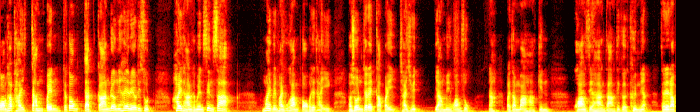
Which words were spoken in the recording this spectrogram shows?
กองทัพไทยจำเป็นจะต้องจัดการเรื่องนี้ให้เร็วที่สุด ให้ฐานเขมรสิ้นซาก ไม่เป็นภัยคุกคามต่อประเทศไทยอีกประชาชนจะได้กลับไปใช้ชีวิตอย่างมีความสุขนะไปทำมาหากิน ความเสียหายต่างที่เกิดขึ้นเนี่ยจะได้รับ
